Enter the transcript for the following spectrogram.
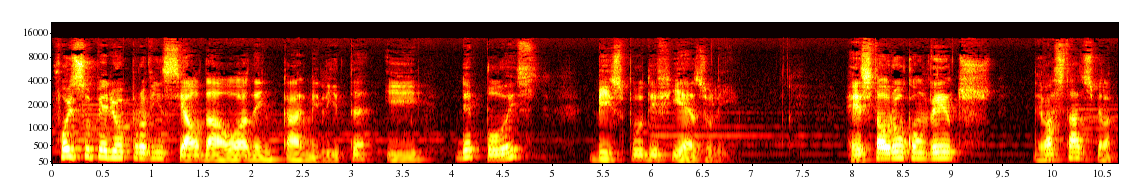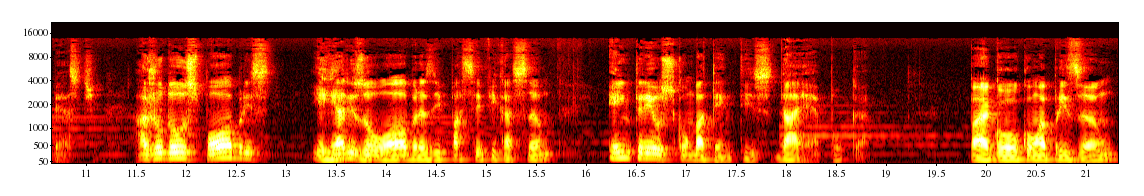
foi superior provincial da Ordem Carmelita e, depois, bispo de Fiesole. Restaurou conventos devastados pela peste, ajudou os pobres e realizou obras de pacificação entre os combatentes da época. Pagou com a prisão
